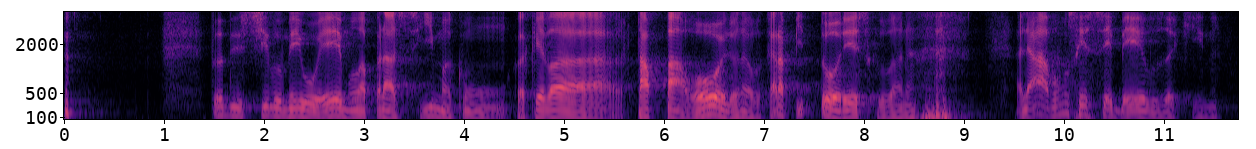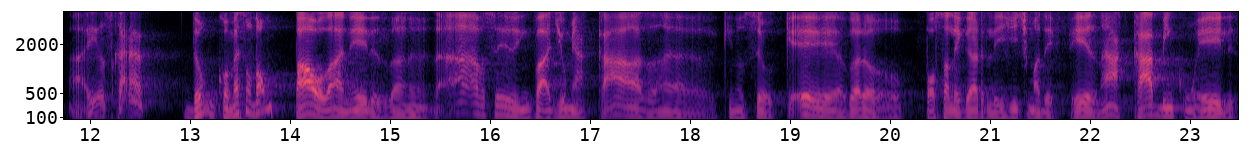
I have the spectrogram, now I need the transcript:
todo estilo meio emo lá pra cima, com, com aquela tapa-olho, né? O cara pitoresco lá, né? Olha, ah, vamos recebê-los aqui, né? Aí os caras dão, começam a dar um pau lá neles, lá, né? Ah, você invadiu minha casa, né? Que não sei o quê, agora eu posso alegar legítima defesa, né? Acabem com eles?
